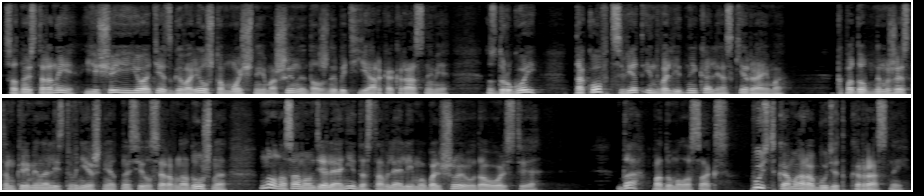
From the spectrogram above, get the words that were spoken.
С одной стороны, еще ее отец говорил, что мощные машины должны быть ярко-красными. С другой, таков цвет инвалидной коляски Райма. К подобным жестам криминалист внешне относился равнодушно, но на самом деле они доставляли ему большое удовольствие. «Да», — подумала Сакс, — «пусть Камара будет красный».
